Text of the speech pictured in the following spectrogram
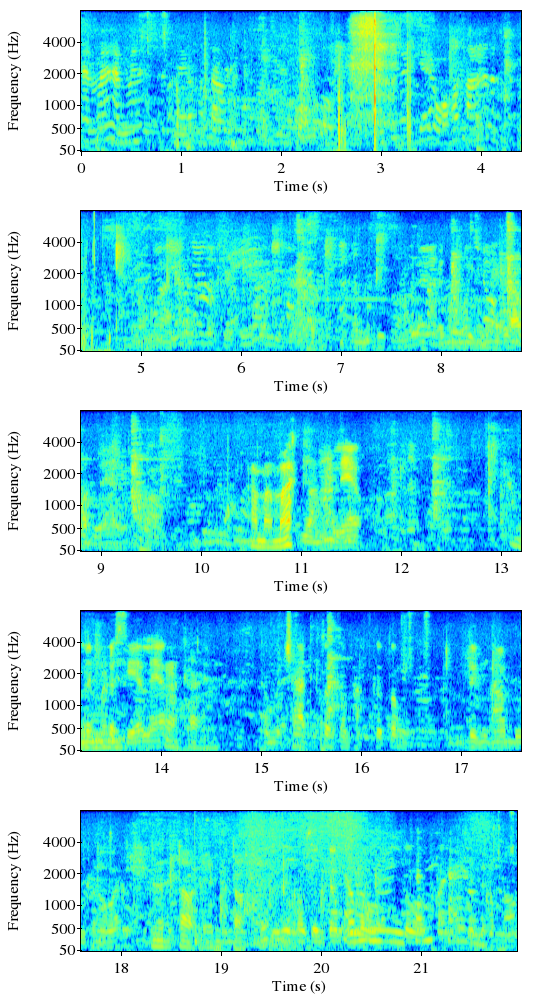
หันมาหันมา เอามามาแล้วเงินก็เสียแล้วอะถ่ายธรรมชาติที่ต้องสัมผัสก็ต้องดึงเอาดูเอาไว้เดินต่อเดินต่อเรื่องความทรงจำของเราตลอดไปใช่ไหมครับน้อง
